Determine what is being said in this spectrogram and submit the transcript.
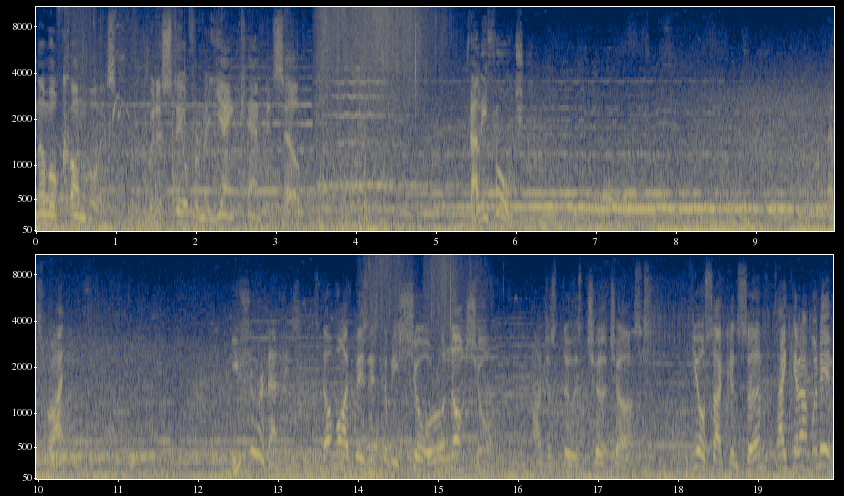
No more convoys. We're to steal from the Yank camp itself. Valley Forge. That's right. You sure about this? It's not my business to be sure or not sure. I just do as Church asks. If you're so concerned, take it up with him.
